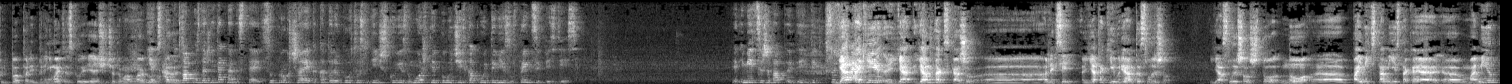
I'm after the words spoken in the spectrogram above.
предпринимательскую, я еще что-то вам могу Нет, а сказать. тут вопрос даже не так надо ставить. Супруг человека, который получил студенческую визу, может ли получить какую-то визу в принципе здесь? Э, Имеется же воп- э, Я поэтому- такие, я, я вам так скажу, э, Алексей, я такие варианты слышал. Я слышал, что, но э, поймите, там есть такой момент,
